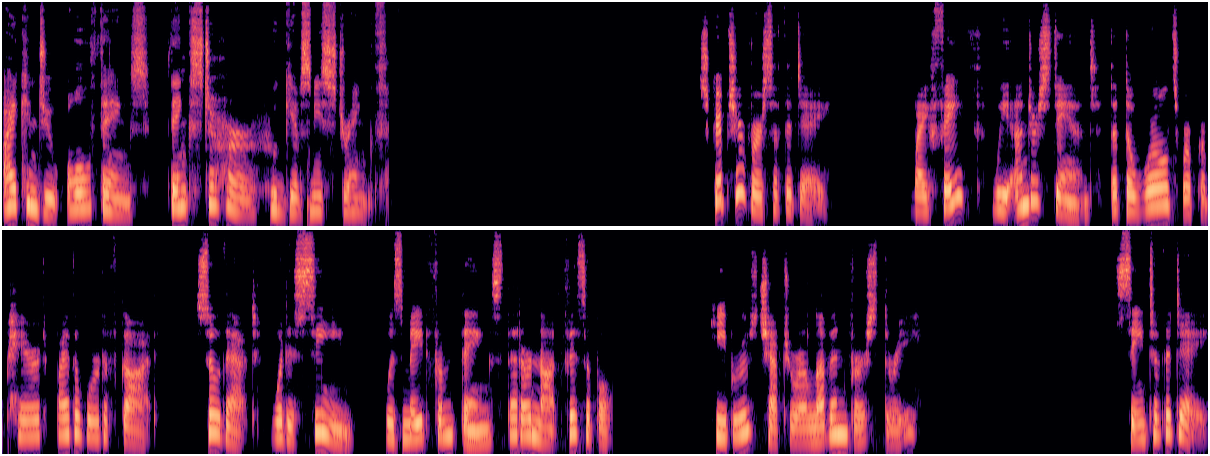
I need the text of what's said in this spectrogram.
I can do all things thanks to her who gives me strength. Scripture verse of the day By faith we understand that the worlds were prepared by the Word of God, so that what is seen was made from things that are not visible. Hebrews chapter 11 verse 3. Saint of the Day.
